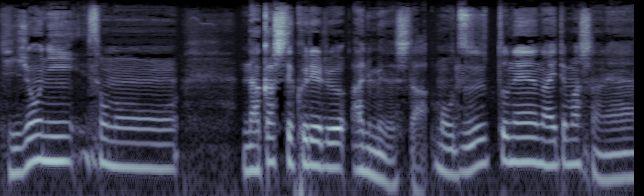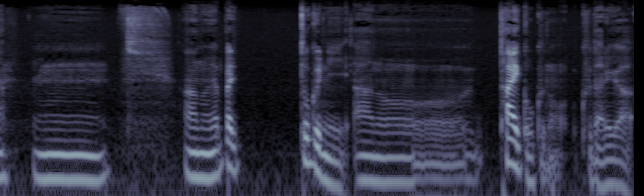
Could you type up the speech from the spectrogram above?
非常に、その、泣かしてくれるアニメでした。もうずっとね、泣いてましたね。うん。あの、やっぱり特にあの大国の下りが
